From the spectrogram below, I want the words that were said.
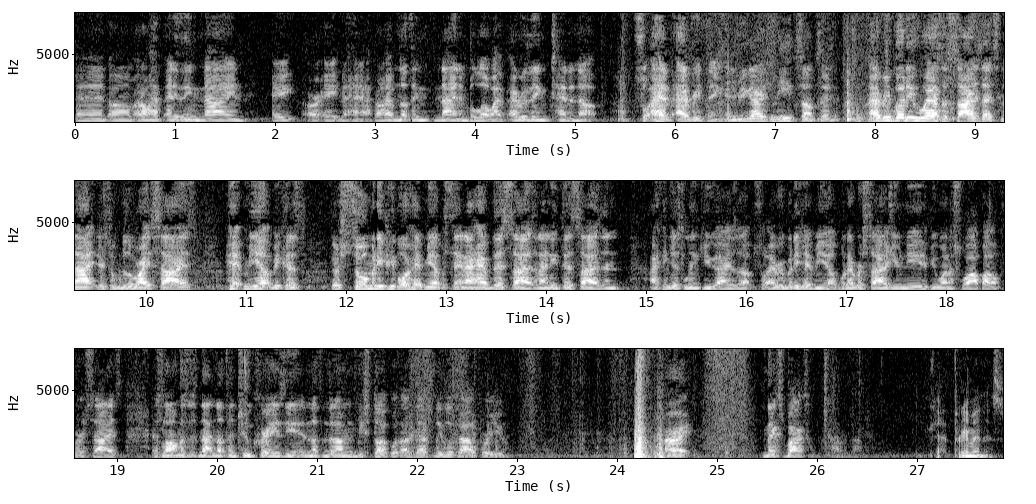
and um, I don't have anything 9, 8, or 8 and a half. I don't have nothing 9 and below. I have everything 10 and up. So I have everything. And if you guys need something, everybody who has a size that's not just the right size, hit me up because there's so many people who hit me up saying I have this size and I need this size and I can just link you guys up. So everybody hit me up. Whatever size you need, if you want to swap out for a size. As long as it's not nothing too crazy and nothing that I'm going to be stuck with, I'll definitely look out for you. Alright. Next box. Got three minutes.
